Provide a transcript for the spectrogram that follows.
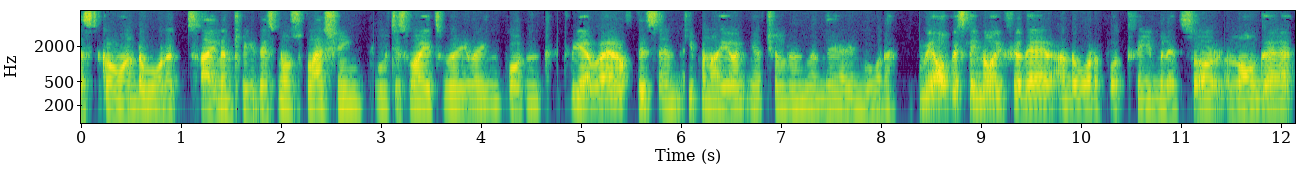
just go underwater silently. There's no splashing, which is why it's very, very important to be aware of this and keep an eye on your children when they are in water. We obviously know if you're there underwater for three minutes or longer,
